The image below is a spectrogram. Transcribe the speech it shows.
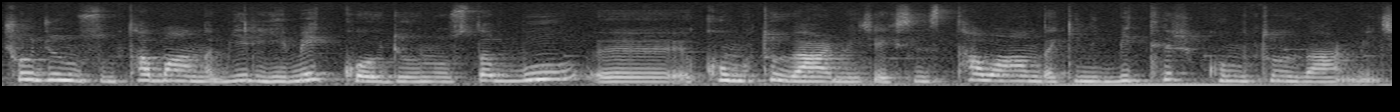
Çocuğunuzun tabağına bir yemek koyduğunuzda bu e, komutu vermeyeceksiniz. Tabağındakini bitir komutunu vermeyeceksiniz.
